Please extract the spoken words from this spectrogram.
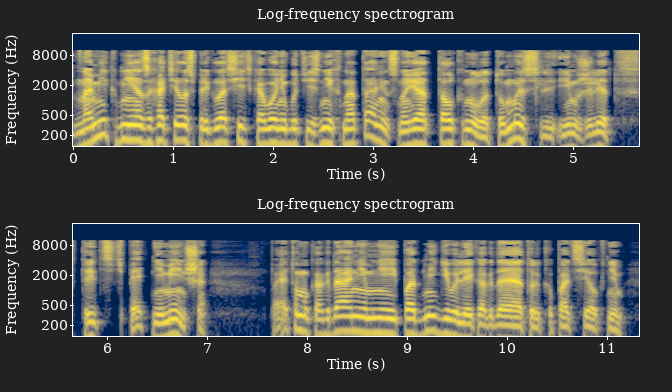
На миг мне захотелось пригласить кого-нибудь из них на танец, но я оттолкнул эту мысль, им же лет тридцать пять, не меньше. Поэтому, когда они мне и подмигивали, когда я только подсел к ним –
